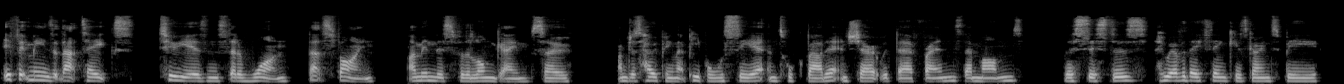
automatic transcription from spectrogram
if it means that that takes two years instead of one, that's fine. I'm in this for the long game. So I'm just hoping that people will see it and talk about it and share it with their friends, their mums, their sisters, whoever they think is going to be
